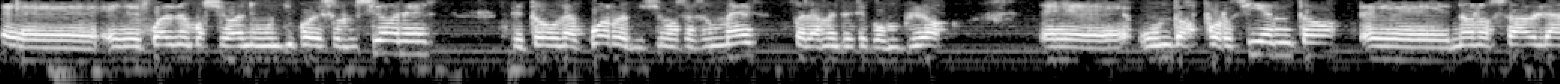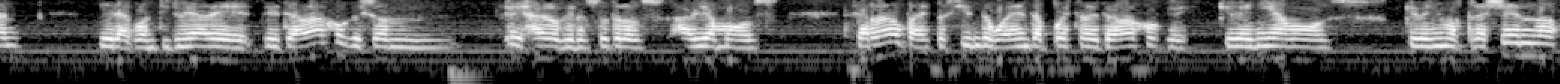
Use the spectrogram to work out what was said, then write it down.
eh, en el cual no hemos llevado ningún tipo de soluciones, de todo un acuerdo que hicimos hace un mes, solamente se cumplió eh, un 2%, eh, no nos hablan de la continuidad de, trabajo, que son es algo que nosotros habíamos cerrado para estos 140 puestos de trabajo que, que veníamos que venimos trayendo.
